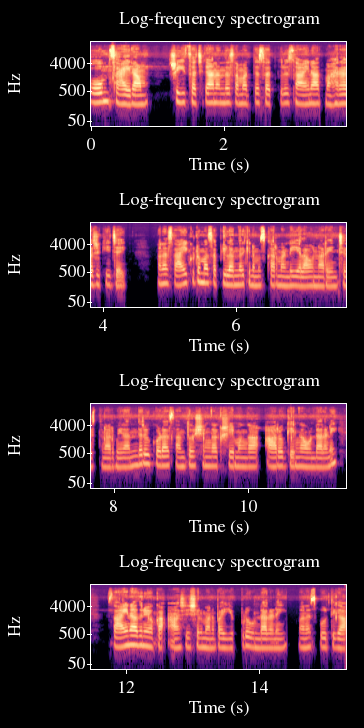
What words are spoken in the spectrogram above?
ఓం సాయిరామ్. శ్రీ సచిదానంద సమర్థ సద్గురు సాయినాథ్ మహారాజుకి జై. మన సాయి కుటుంబ సభ్యులందరికీ నమస్కారం అండి. ఎలా ఉన్నారు? ఏం చేస్తున్నారు? మీరందరూ కూడా సంతోషంగా క్షేమంగా ఆరోగ్యంగా ఉండాలని సాయినాథుని యొక్క ఆశీస్సులు మనపై ఎప్పుడు ఉండాలని మనస్ఫూర్తిగా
